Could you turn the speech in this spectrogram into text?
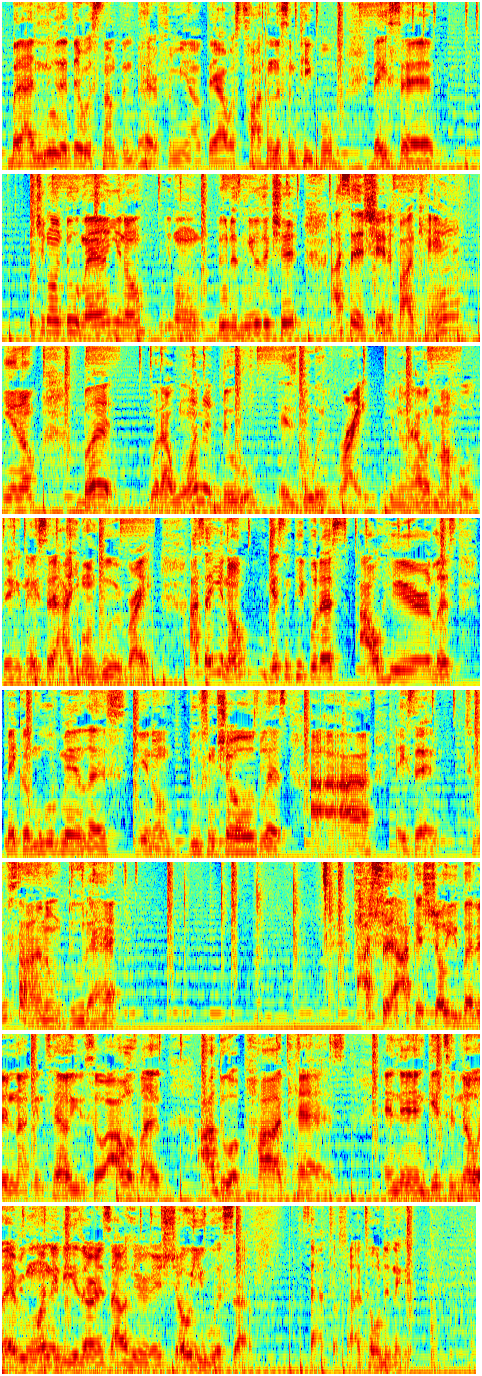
But I knew that there was something better for me out there. I was talking to some people. They said, what you gonna do, man? You know, you gonna do this music shit? I said, shit, if I can, you know. But what I want to do is do it right. You know, that was my whole thing. They said, how you gonna do it right? I said, you know, get some people that's out here. Let's make a movement. Let's, you know, do some shows. Let's, ah, ah, ah. They said, Tucson don't do that. I said I could show you better than I can tell you. So I was like, I'll do a podcast and then get to know every one of these artists out here and show you what's up. So that's what I told the nigga.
